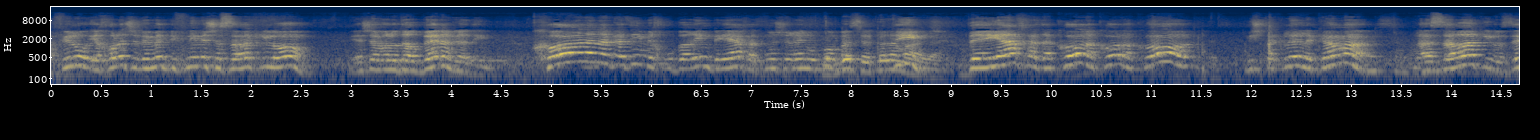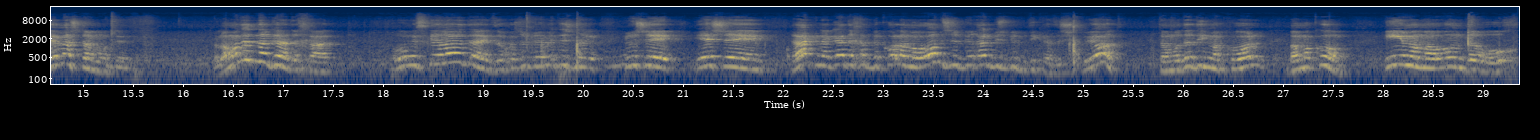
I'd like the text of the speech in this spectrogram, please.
אפילו, יכול להיות שבאמת בפנים יש עשרה קילו אום. יש אבל עוד הרבה נגדים. כל הנגדים מחוברים ביחד, כמו שראינו פה בסרטים. ביחד, הכל, הכל, הכל, משתכלל לכמה? לעשרה קילו, זה מה שאתה מודד. אתה לא מודד נגד אחד. הוא מסכן לא יודע את זה, הוא חושב שבאמת יש כאילו שיש אה, רק נגד אחד בכל המרום שרק בשביל בדיקה, זה שטויות. אתה מודד עם הכל במקום. אם המרעום דרוך,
